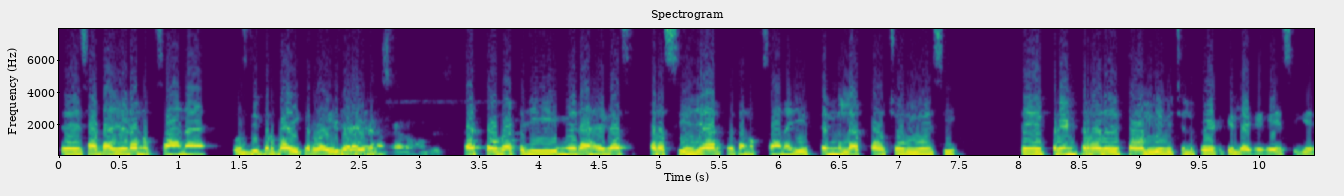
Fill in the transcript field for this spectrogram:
ਤੇ ਸਾਡਾ ਜਿਹੜਾ ਨੁਕਸਾਨ ਹੈ ਉਸ ਦੀ ਭਰਪਾਈ ਕਰਵਾਈ ਜਾਵੇ। ਘੱਟੋ ਘੱਟ ਜੀ? ਮੇਰਾ ਹੈਗਾ 70000 ਰੁਪਏ ਦਾ ਨੁਕਸਾਨ ਹੈ ਜੀ। ਤਿੰਨ ਲੈਪਟਾਪ ਚੋਰੀ ਹੋਏ ਸੀ ਤੇ ਪ੍ਰਿੰਟਰ ਦੇ ਤੌਲੀਏ ਵਿੱਚ ਲਪੇਟ ਕੇ ਲੈ ਕੇ ਗਏ ਸੀਗੇ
